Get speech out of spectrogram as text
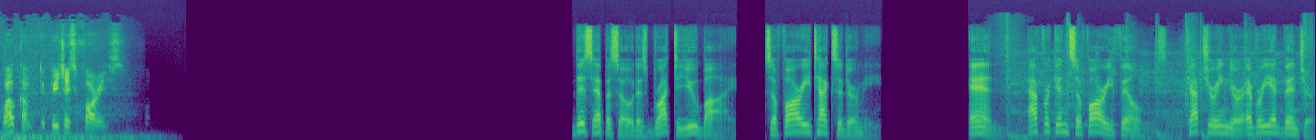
Welcome to PJ Safaris. This episode is brought to you by Safari Taxidermy and African Safari Films, capturing your every adventure.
